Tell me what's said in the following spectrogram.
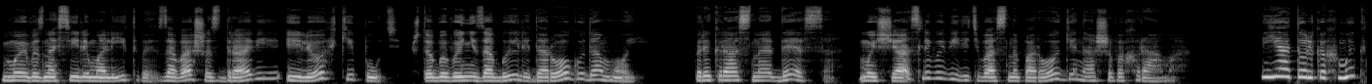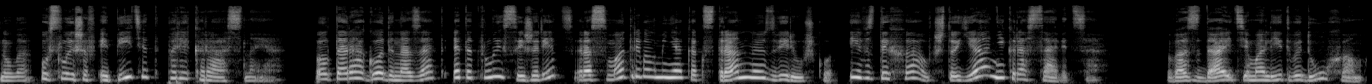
Мы возносили молитвы за ваше здравие и легкий путь, чтобы вы не забыли дорогу домой. Прекрасная Десса, мы счастливы видеть вас на пороге нашего храма. Я только хмыкнула, услышав эпитет «прекрасная». Полтора года назад этот лысый жрец рассматривал меня как странную зверюшку и вздыхал, что я не красавица. «Воздайте молитвы духам!»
